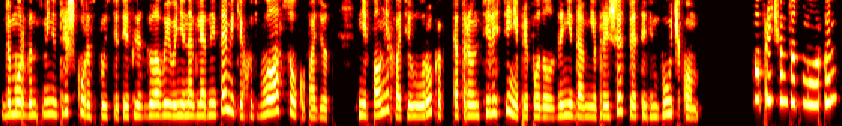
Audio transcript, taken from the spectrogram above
Да Морган с меня три шкуры спустит, если с головы его ненаглядной тамики хоть в волосок упадет. Мне вполне хватило урока, который он Селестине преподал за недавнее происшествие с этим паучком. «А при чем тут Морган?» –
